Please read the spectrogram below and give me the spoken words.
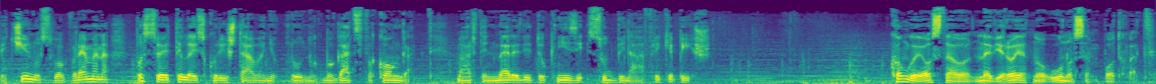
većinu svog vremena posvetila iskorištavanju rudnog bogatstva Konga. Martin Meredith u knjizi Sudbina Afrike piše. Kongo je ostao nevjerojatno unosan pothvat.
